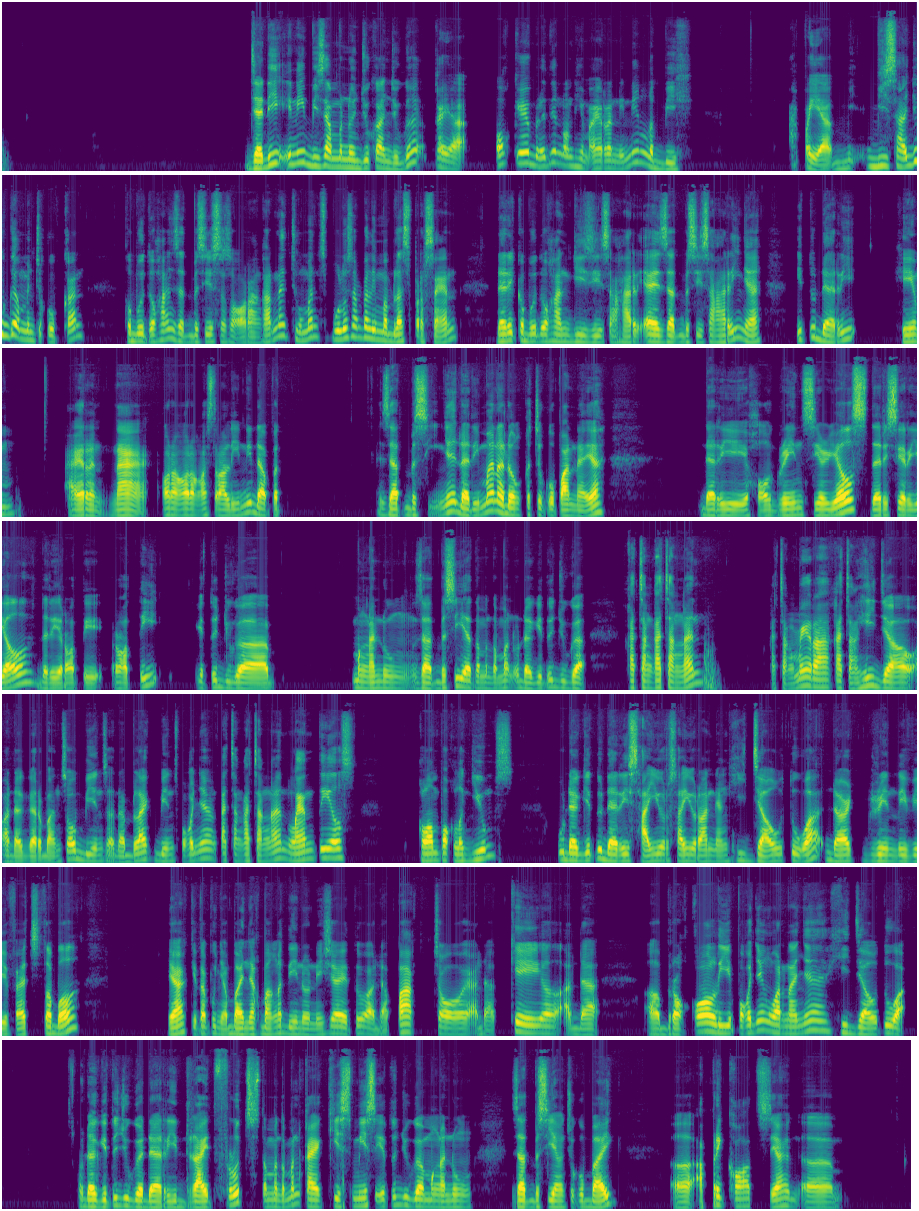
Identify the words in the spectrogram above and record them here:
Jadi ini bisa menunjukkan juga kayak oke okay, berarti non-him iron ini lebih apa ya bisa juga mencukupkan kebutuhan zat besi seseorang karena cuma 10 sampai 15% dari kebutuhan gizi sehari eh zat besi seharinya itu dari him iron. Nah, orang-orang Australia ini dapat zat besinya dari mana dong kecukupannya ya? dari whole grain cereals, dari cereal, dari roti roti itu juga mengandung zat besi ya teman-teman. Udah gitu juga kacang-kacangan, kacang merah, kacang hijau, ada garbanzo beans, ada black beans, pokoknya kacang-kacangan, lentils, kelompok legumes. Udah gitu dari sayur-sayuran yang hijau tua, dark green leafy vegetable. Ya, kita punya banyak banget di Indonesia itu ada pakcoy, ada kale, ada uh, brokoli, pokoknya yang warnanya hijau tua Udah gitu juga dari dried fruits, teman-teman kayak kismis itu juga mengandung zat besi yang cukup baik. Uh, apricots ya, uh,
